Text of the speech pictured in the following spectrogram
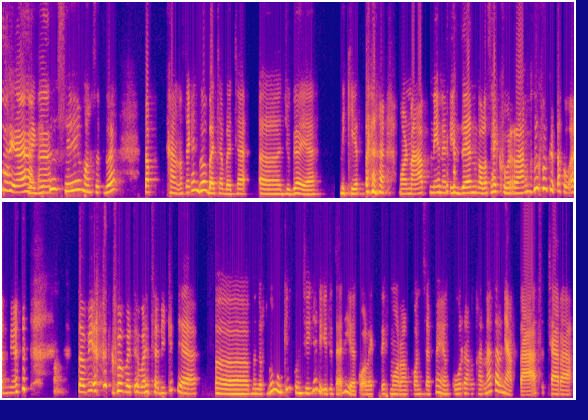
Susah ya ya gitu sih maksud gue tap kan maksudnya kan gue baca-baca eh, juga ya dikit. Mohon maaf nih netizen kalau saya kurang ketahuannya. Tapi gue baca-baca dikit ya. Eh, menurut gue mungkin kuncinya di itu tadi ya kolektif moral konsepnya yang kurang. Karena ternyata secara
